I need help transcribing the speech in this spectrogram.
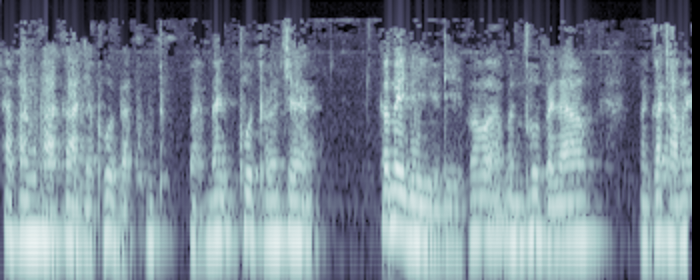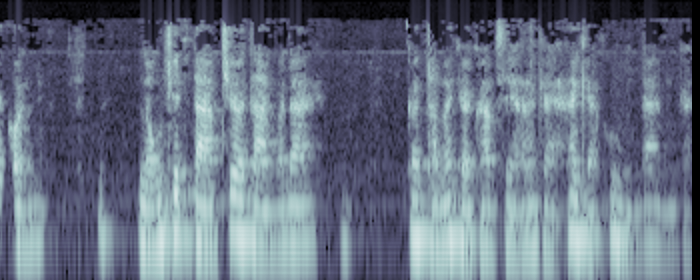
ถ้าพังปากก็อาจจะพูดแบบพูดแบบไม่พูดเพ้อเจ้อก็ไม่ดีอยู่ดี เพราะว่ามันพูดไปแล้ว มันก็ทำให้คนหลงคิดตามเชื่อตามก็ได้ ก็ทำให้เกิดความเสียหายแก่ให้แก่ผู้อื่นได้เหมือนกัน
